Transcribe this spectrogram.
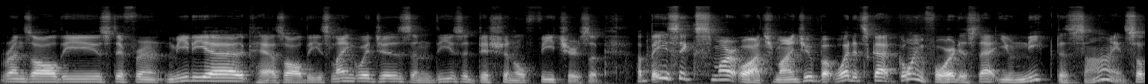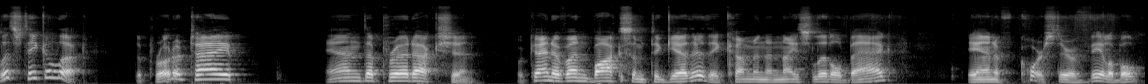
Runs all these different media, has all these languages, and these additional features. A, a basic smartwatch, mind you, but what it's got going for it is that unique design. So let's take a look. The prototype and the production. We'll kind of unbox them together. They come in a nice little bag. And of course, they're available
